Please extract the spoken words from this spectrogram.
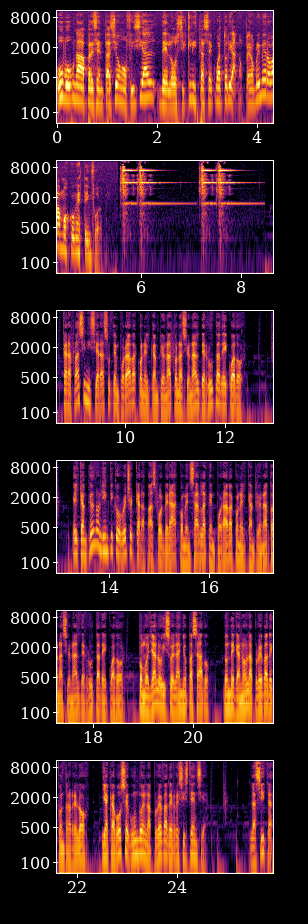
hubo una presentación oficial de los ciclistas ecuatorianos. Pero primero vamos con este informe. Carapaz iniciará su temporada con el Campeonato Nacional de Ruta de Ecuador. El campeón olímpico Richard Carapaz volverá a comenzar la temporada con el Campeonato Nacional de Ruta de Ecuador, como ya lo hizo el año pasado, donde ganó la prueba de contrarreloj, y acabó segundo en la prueba de resistencia. La cita,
